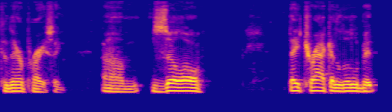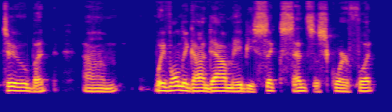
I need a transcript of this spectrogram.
to their pricing. Um, Zillow, they track it a little bit too, but um, we've only gone down maybe six cents a square foot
